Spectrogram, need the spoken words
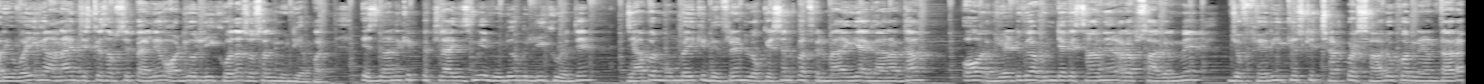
और ये वही गाना है जिसके सबसे पहले ऑडियो लीक हुआ था सोशल मीडिया पर। इस गाने के पिक्चराइजेशन के वीडियो भी लीक हुए थे। जहाँ पर मुंबई की डिफरेंट लोकेशन पर फिल्माया गया गाना था और गेटवे ऑफ़ इंडिया के सामने अरब सागर में जो फेरी थी, उसकी छत पर शाहरुख और नयनतारा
